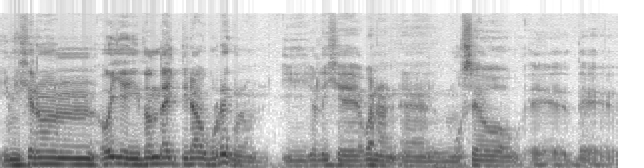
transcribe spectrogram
Y me dijeron, oye, ¿y dónde hay tirado currículum? Y yo le dije, bueno, en, en el Museo eh, de,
